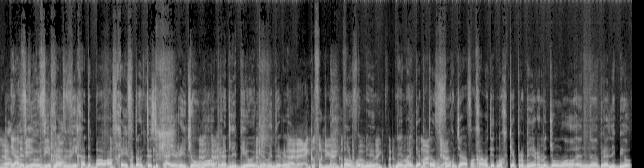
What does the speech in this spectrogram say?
Ja. Ja. Wie, wie, gaat, ja. wie gaat de bal afgeven dan tussen Kyrie, John Wall, Bradley Beal en Kevin Durant? Nee, nee, enkel voor nu. Enkel voor Oh, de voor bubble. nu. Enkel voor de nee, bubble. maar ik heb het over ja, volgend jaar. Van, gaan we dit nog een keer proberen met John Wall en eh, Bradley Beal?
